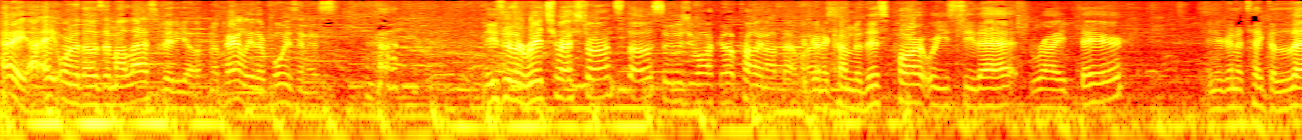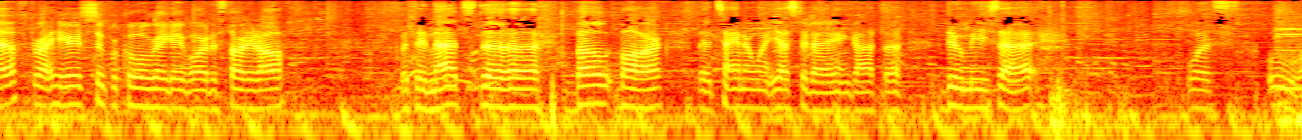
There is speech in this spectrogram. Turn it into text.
Hey, I ate one of those in my last video and apparently they're poisonous. These are the rich restaurants though, as soon as you walk up, probably not that much. You're gonna come to this part where you see that right there. And you're gonna take a left right here. Super cool reggae bar to start it off. But then that's the boat bar that Tanner went yesterday and got the doomies set. Was, ooh.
